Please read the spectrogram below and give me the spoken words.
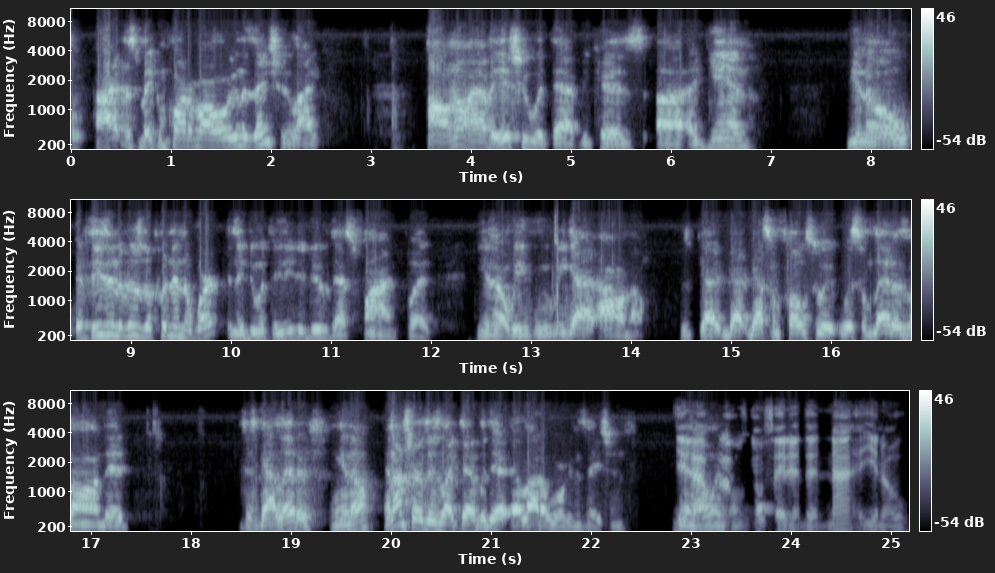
all right, let's make them part of our organization. Like, I don't know, I have an issue with that because uh, again, you know, if these individuals are putting in the work and they do what they need to do, that's fine. But you know, we we got I don't know, just got got got some folks with with some letters on that just got letters, you know, and I'm sure there's like that with a lot of organizations. Yeah, you know, I, I, was gonna say that that not you know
